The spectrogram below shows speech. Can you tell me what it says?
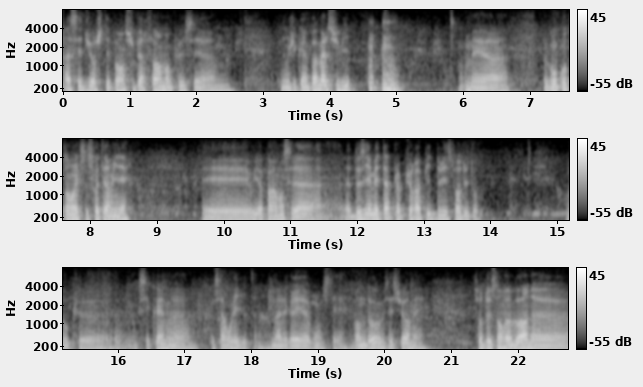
assez dur. J'étais pas en super forme en plus. Et, euh, donc j'ai quand même pas mal subi. Mais bon, content que ce soit terminé. Et oui, apparemment, c'est la, deuxième étape la plus rapide de l'histoire du Tour. Donc, c'est quand même que ça roulait vite. hein. Malgré, bon, c'était Vando, c'est sûr, mais sur 220 bornes, euh,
